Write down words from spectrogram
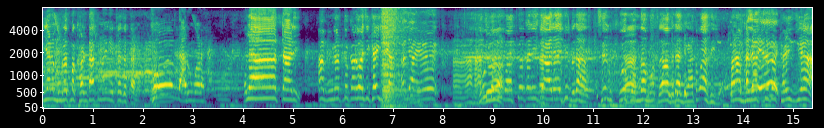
ઈયાને મુહૂર્તમાં ખંટાતું નહીં ને એટલે જતા રહે ખૂબ દારૂ મળે. એટલે આ તારી આ મુરતનું કરવા ખાઈ ગયા. અલ્યા એ. તો છે છે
